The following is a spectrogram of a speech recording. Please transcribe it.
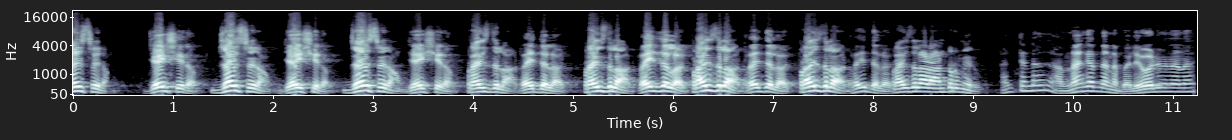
జై శ్రీరామ్. జై శ్రీరామ్. జై శ్రీరామ్. జై శ్రీరామ్. జై శ్రీరామ్. జై Shriram. Praise the Lord right the Lord praise the Lord right the Lord praise the Lord right the Lord praise the Lord Praise the Lord. Praise the Lord అంటారు మీరు. అంటేనా అన్నాం కదా నాన్న భలేవాడు నాన్న.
